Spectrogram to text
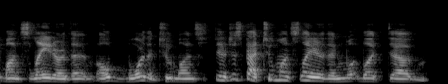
months later than, oh, more than two months, you know, just about two months later than what, what um,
